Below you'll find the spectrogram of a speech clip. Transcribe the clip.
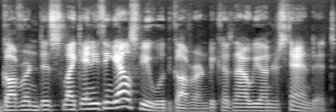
govern this like anything else we would govern, because now we understand it.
